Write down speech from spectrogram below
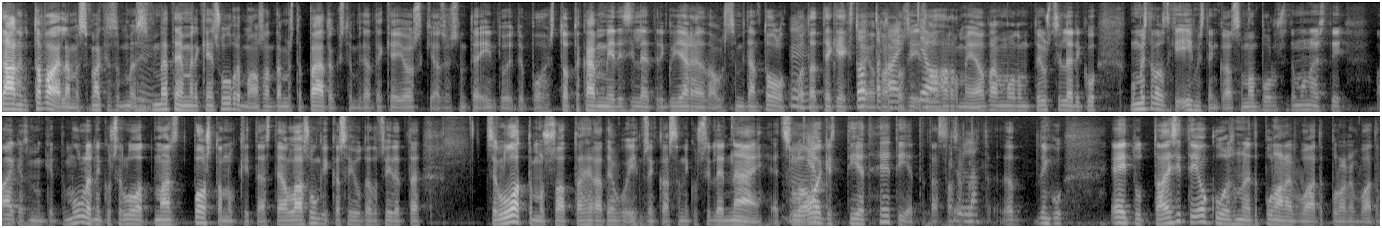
tämä on niin tavan elämässä. Mä, siis mm. mä teen melkein suurimman osan tämmöistä päätöksistä, mitä tekee joskin asioissa, teen intuitiopohjaisesti. Totta kai mä mietin silleen, että niinku järjeltä onko se mitään tolkkua mm. tai tekeekö tai jotain kai, tosi isoa harmia ja jotain muuta, mutta just silleen, niinku, mun mielestä varsinkin ihmisten kanssa, mä oon puhunut siitä monesti aikaisemminkin, että mulle niinku se luot, mä oon postannutkin tästä ja ollaan sunkin kanssa juteltu siitä, että se luottamus saattaa herätä jonkun ihmisen kanssa niin kuin silleen näin, että sulla mm, oikeasti tiedät heti, että tässä on se, niin kuin, ei tuttaa. Ja sitten joku on semmoinen, että punainen vaate, punainen vaate.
